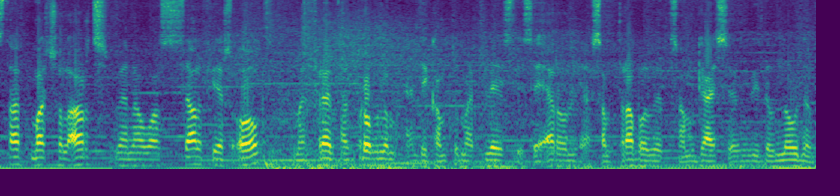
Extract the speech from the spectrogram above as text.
started martial arts when I was 12 years old. My friend had problem and they come to my place. They say, Errol, have some trouble with some guys and we don't know them.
